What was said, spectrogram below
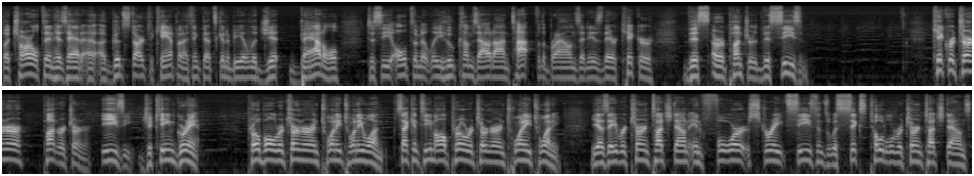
but Charlton has had a, a good start to camp, and I think that's going to be a legit battle to see ultimately who comes out on top for the Browns and is their kicker this or punter this season. Kick returner, punt returner, easy. Jakeem Grant. Pro Bowl returner in 2021, second team All Pro returner in 2020. He has a return touchdown in four straight seasons with six total return touchdowns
